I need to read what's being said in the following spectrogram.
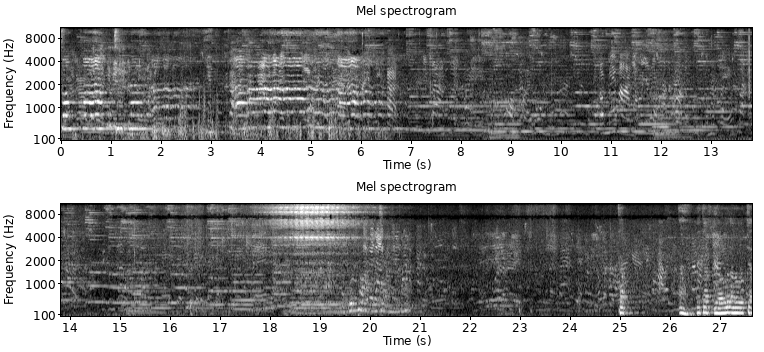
ส่งมาที่ปลายฟ้าตอนแม่มาเนี่ย คุณพ่อเป็นจัง อะ นะครับ เดี๋ยวเราจะ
